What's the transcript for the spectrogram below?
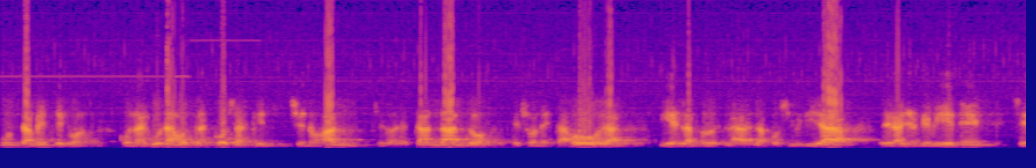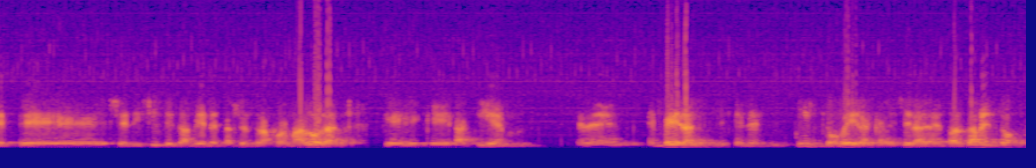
juntamente con, con algunas otras cosas que se nos han se nos están dando, que son estas obras, y es la, la, posibilidad del año que viene se, eh, se licite también la estación transformadora, que, que aquí en, en, Vera, en el distrito Vera, cabecera del departamento,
